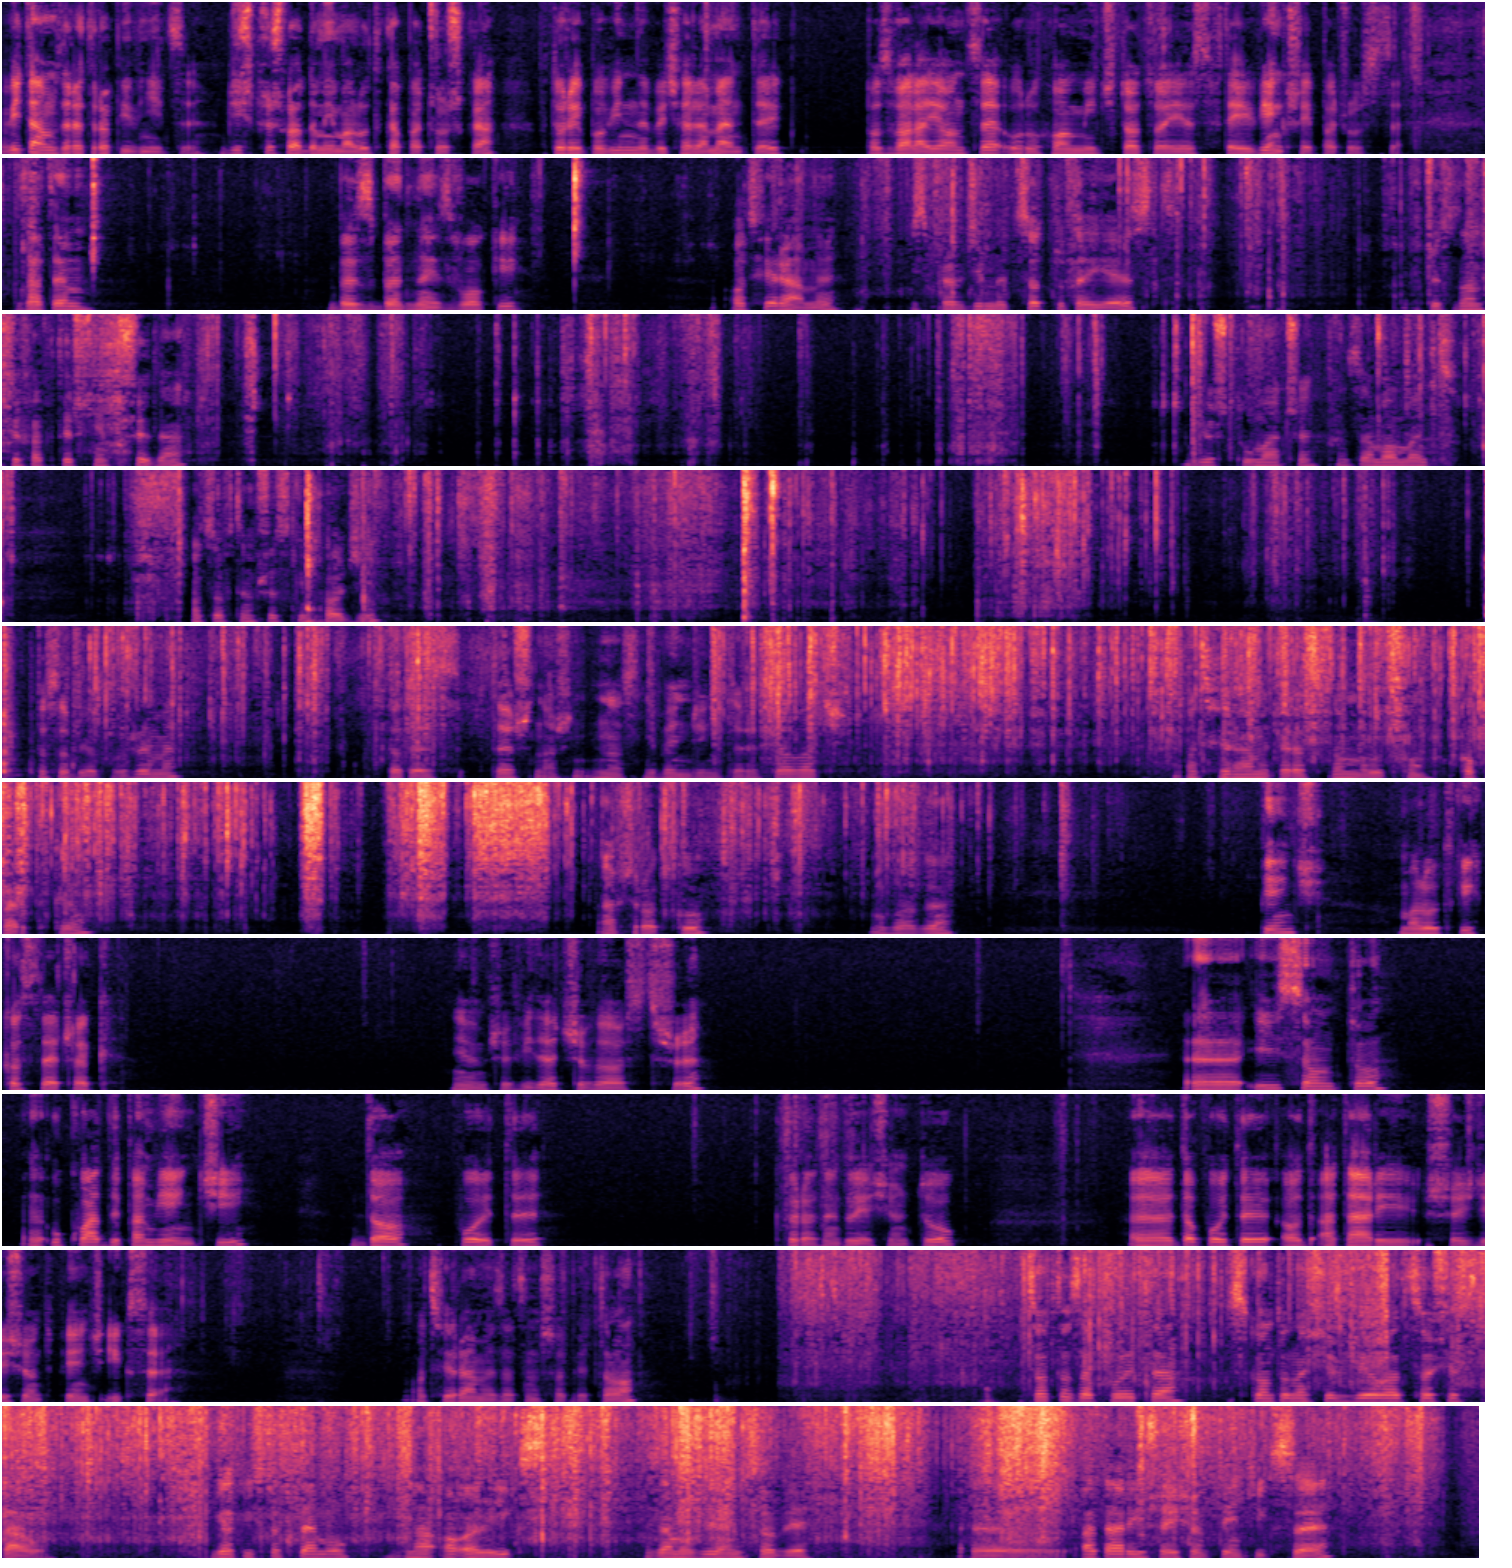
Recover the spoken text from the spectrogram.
Witam z retropiwnicy. Dziś przyszła do mnie malutka paczuszka, w której powinny być elementy pozwalające uruchomić to, co jest w tej większej paczuszce. Zatem bez zbędnej zwłoki otwieramy i sprawdzimy, co tutaj jest i czy to nam się faktycznie przyda. Już tłumaczę za moment, o co w tym wszystkim chodzi. To sobie otworzymy. To też, też nas, nas nie będzie interesować. Otwieramy teraz tą malutką kopertkę. A w środku, uwaga, pięć malutkich kosteczek. Nie wiem, czy widać, czy wyostrzy. E, I są to e, układy pamięci do płyty, która znajduje się tu, e, do płyty od Atari 65XE. Otwieramy zatem sobie to. Co to za płyta? Skąd ona się wzięła? Co się stało? Jakiś czas temu na OLX zamówiłem sobie e, Atari 65XE.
